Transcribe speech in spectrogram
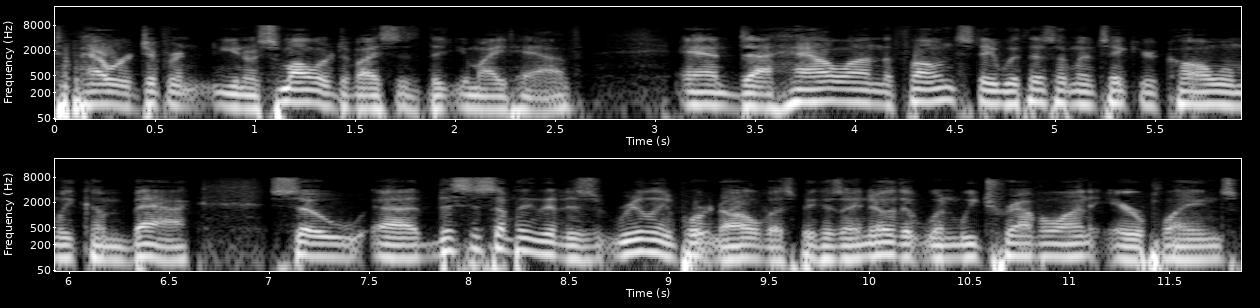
to power different you know smaller devices that you might have and uh, Hal on the phone. Stay with us. I'm going to take your call when we come back. So uh, this is something that is really important to all of us because I know that when we travel on airplanes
